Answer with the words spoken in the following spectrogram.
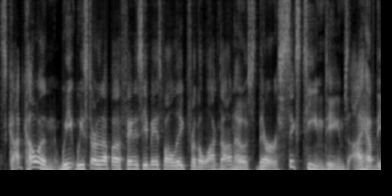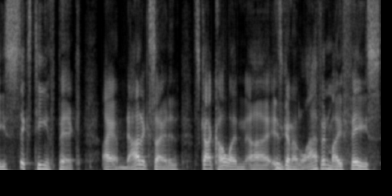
Scott Cullen, we, we started up a fantasy baseball league for the Locked On host. There are 16 teams. I have the 16th pick. I am not excited. Scott Cullen uh, is going to laugh in my face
